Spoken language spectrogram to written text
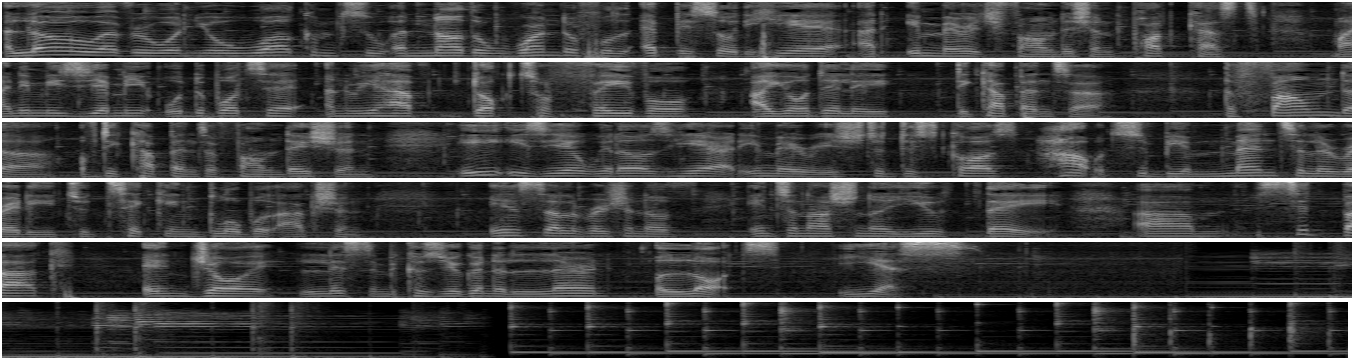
Hello, everyone. You're welcome to another wonderful episode here at Immarriage Foundation podcast. My name is Yemi Odubote, and we have Dr. Favor Ayodele, the carpenter, the founder of the Carpenter Foundation. He is here with us here at Immarriage to discuss how to be mentally ready to taking global action in celebration of International Youth Day. Um, sit back enjoy, listen because you're going to learn a lot. Yes.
